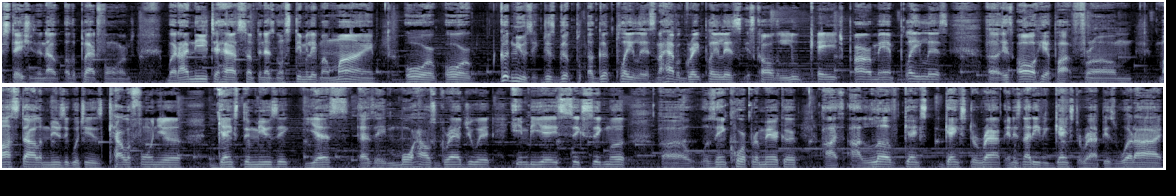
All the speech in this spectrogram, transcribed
stations and other platforms. But I need to have something that's going to stimulate my mind or or good music, just good a good playlist. And I have a great playlist. It's called the Luke Cage Power Man playlist. Uh, it's all hip hop from my style of music, which is California gangster music. Yes, as a Morehouse graduate, MBA, Six Sigma, uh, was in corporate America. I, I love gangster, gangster rap, and it's not even gangster rap. It's what I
